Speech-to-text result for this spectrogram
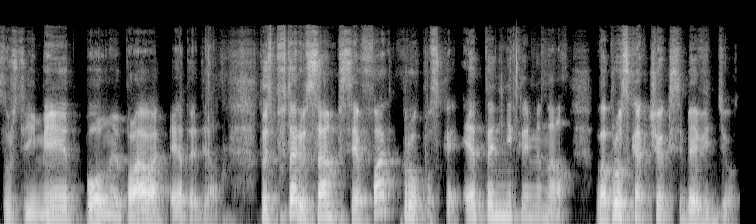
слушайте, имеет полное право это делать. То есть, повторю, сам по себе факт пропуска – это не криминал. Вопрос, как человек себя ведет.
